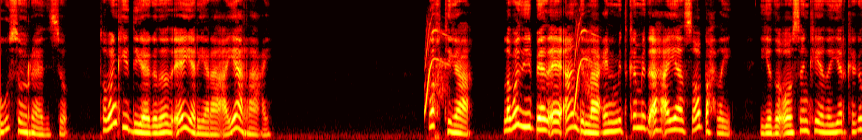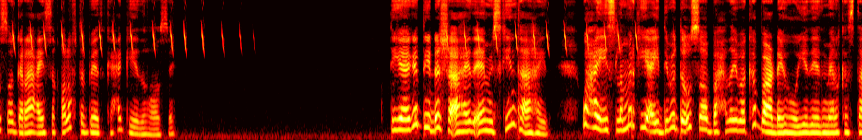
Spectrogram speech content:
ugu soo raadiso. Tobankii digaagadood ee yaryaraa ayaa raacay. Wakhtigaa labadii beed ee aan dilaacin mid ka mid ah ayaa soo baxday iyada oo sankeeda yar kaga soo garaacaysa qolofta beedka xaggeeda hoose. Digaagadii dhasha ahayd ee miskiinta ahayd waxay isla markii ay dibadda u soo baxdayba ka baadhay hooyadeed meel kasta.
